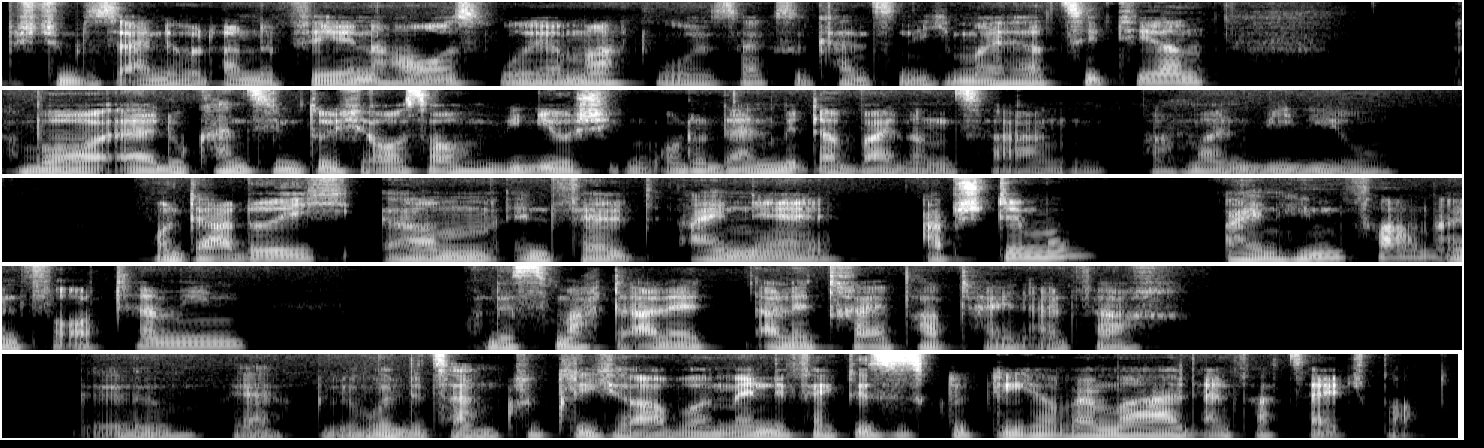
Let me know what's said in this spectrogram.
bestimmt das eine oder andere Ferienhaus, wo ihr macht, wo du sagst, du kannst nicht immer herzitieren. Aber äh, du kannst ihm durchaus auch ein Video schicken oder deinen Mitarbeitern sagen, mach mal ein Video. Und dadurch ähm, entfällt eine Abstimmung, ein Hinfahren, ein Vororttermin. Und das macht alle, alle drei Parteien einfach, äh, ja, wir wollten jetzt sagen glücklicher, aber im Endeffekt ist es glücklicher, weil man halt einfach Zeit spart.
